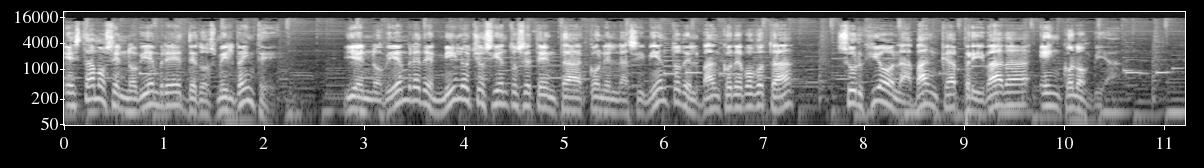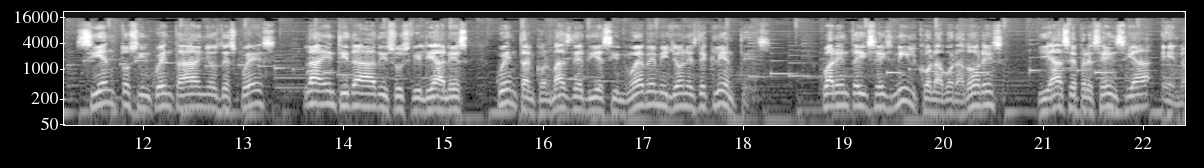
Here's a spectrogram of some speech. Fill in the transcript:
Estamos en noviembre de 2020 y en noviembre de 1870, con el nacimiento del Banco de Bogotá, surgió la banca privada en Colombia. 150 años después, la entidad y sus filiales cuentan con más de 19 millones de clientes, 46 mil colaboradores y hace presencia en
